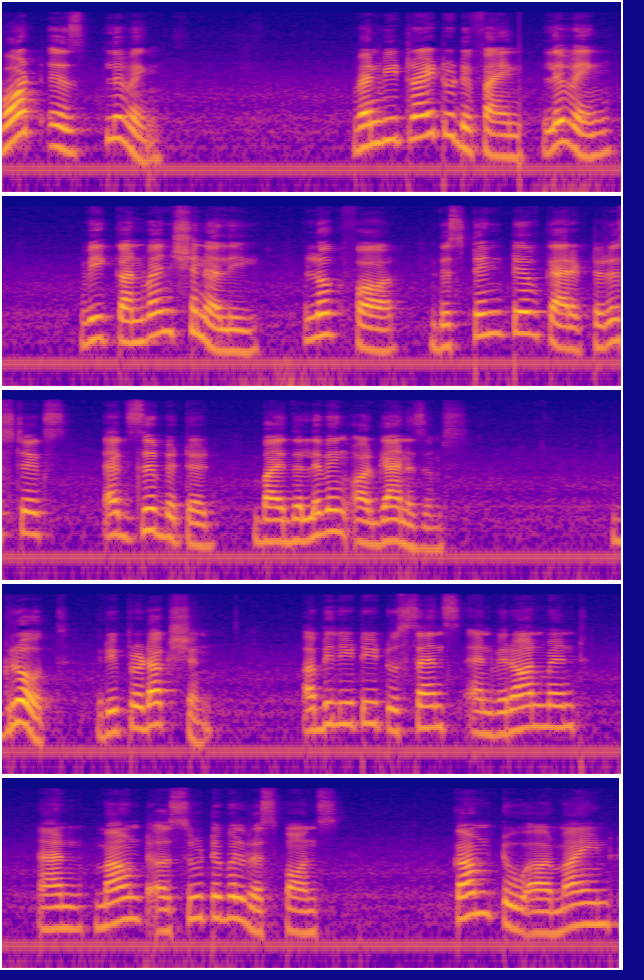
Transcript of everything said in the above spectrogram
What is living? When we try to define living, we conventionally look for distinctive characteristics exhibited by the living organisms. Growth, reproduction, ability to sense environment and mount a suitable response come to our mind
